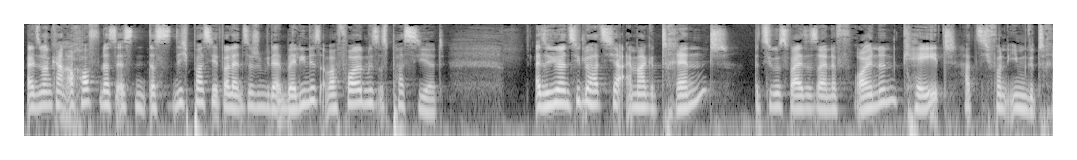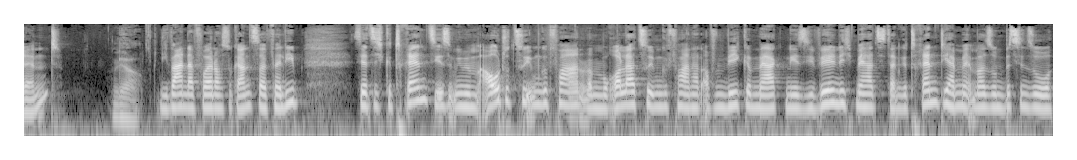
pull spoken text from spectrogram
Also man kann auch hoffen, dass es dass es nicht passiert, weil er inzwischen wieder in Berlin ist, aber folgendes ist passiert. Also Julian Zietlow hat sich ja einmal getrennt, beziehungsweise seine Freundin Kate hat sich von ihm getrennt. Ja. Die waren da vorher noch so ganz doll verliebt. Sie hat sich getrennt, sie ist irgendwie mit dem Auto zu ihm gefahren oder mit dem Roller zu ihm gefahren, hat auf dem Weg gemerkt, nee, sie will nicht mehr, hat sich dann getrennt. Die haben ja immer so ein bisschen so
